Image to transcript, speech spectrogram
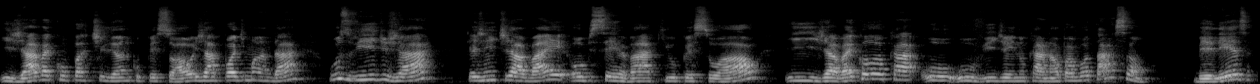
e já vai compartilhando com o pessoal e já pode mandar os vídeos já que a gente já vai observar aqui o pessoal e já vai colocar o, o vídeo aí no canal para votação. Beleza?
